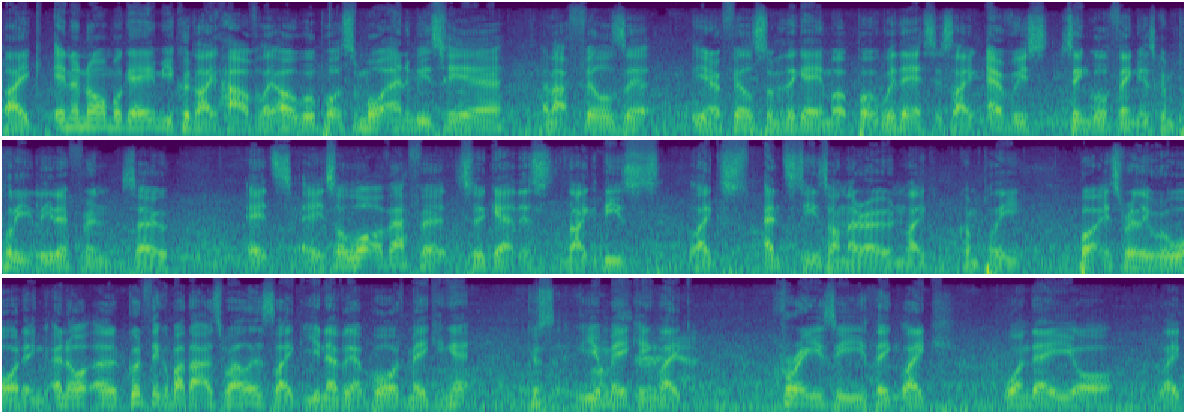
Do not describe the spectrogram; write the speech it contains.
like in a normal game, you could like have like oh we'll put some more enemies here, and that fills it, you know, fills some of the game up. But with this, it's like every single thing is completely different. So it's it's a lot of effort to get this like these like entities on their own like complete. But it's really rewarding. And a good thing about that as well is like you never get bored making it because you're Oh, making sure, like yeah. crazy thing. Like one day you're like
